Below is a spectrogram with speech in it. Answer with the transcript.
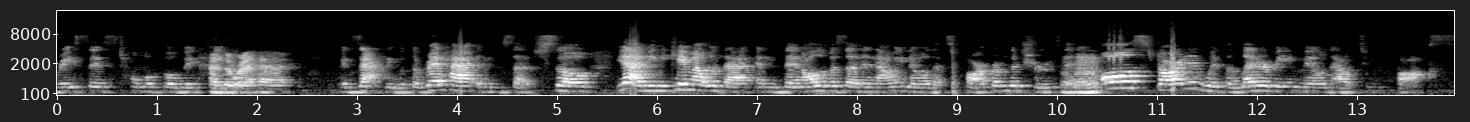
racist, homophobic. Had the red hat. Exactly, with the red hat and such. So yeah, I mean, he came out with that, and then all of a sudden, now we know that's far from the truth. And Mhm. it all started with a letter being mailed out to Fox,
